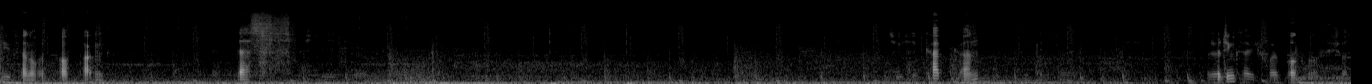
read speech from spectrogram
Zielfernrohr draufpacken kann. Das verstehe ich irgendwie. Natürlich ein Cutgun. Allerdings habe ich voll Bock auf Shotgun.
